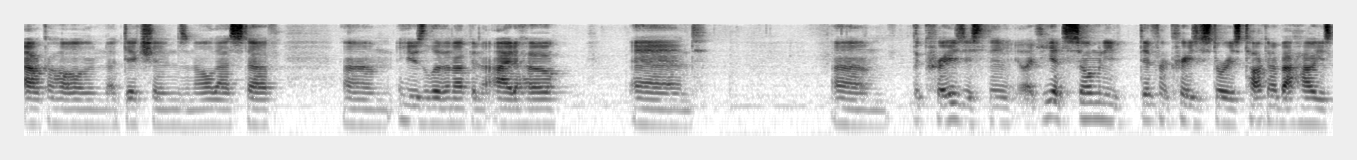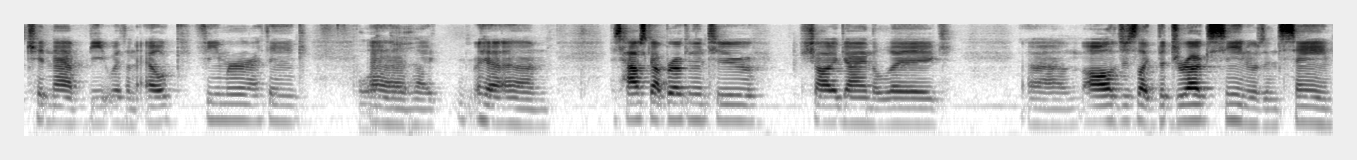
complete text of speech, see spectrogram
alcohol and addictions and all that stuff. Um, he was living up in Idaho, and um, the craziest thing, like he had so many different crazy stories talking about how he was kidnapped, beat with an elk femur, I think, and like yeah, um, his house got broken into, shot a guy in the leg. Um, all just like the drug scene was insane,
